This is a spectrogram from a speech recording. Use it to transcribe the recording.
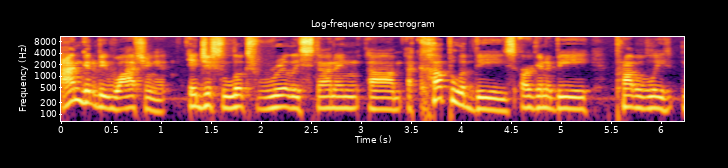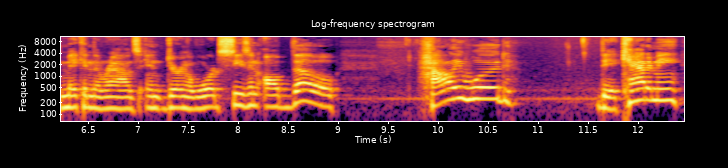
I'm going to be watching it. It just looks really stunning. Um, a couple of these are going to be probably making the rounds in during awards season although hollywood the academy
